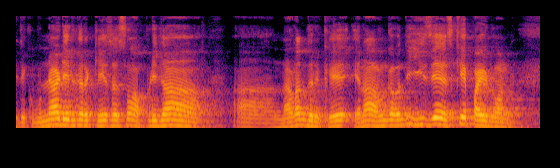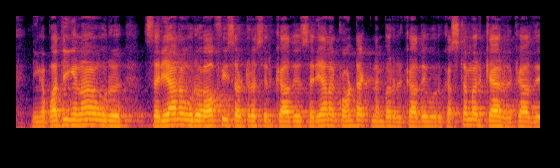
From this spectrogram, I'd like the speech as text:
இதுக்கு முன்னாடி இருக்கிற கேசஸும் அப்படி தான் நடந்திருக்கு. ஏன்னா அவங்க வந்து ஈஸியாக எஸ்கேப் ஆகிடுவாங்க நீங்கள் பார்த்தீங்கன்னா ஒரு சரியான ஒரு ஆஃபீஸ் அட்ரஸ் இருக்காது சரியான காண்டாக்ட் நம்பர் இருக்காது ஒரு கஸ்டமர் கேர் இருக்காது.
